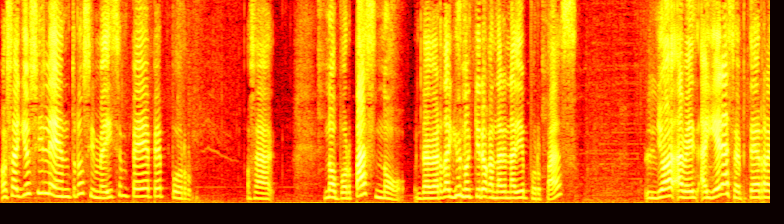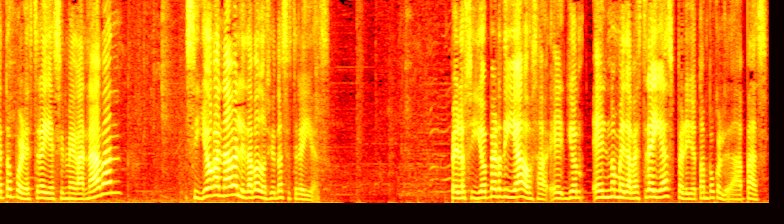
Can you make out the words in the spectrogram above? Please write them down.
O sea, yo sí le entro si me dicen PvP por... O sea, no, por paz no. La verdad, yo no quiero ganar a nadie por paz. Yo a ver, ayer acepté el reto por estrellas. Si me ganaban... Si yo ganaba, le daba 200 estrellas. Pero si yo perdía, o sea, él, yo, él no me daba estrellas, pero yo tampoco le daba paz.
